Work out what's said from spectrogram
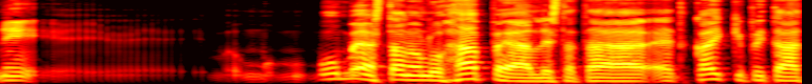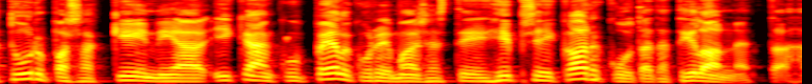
niin mun mielestä on ollut häpeällistä tämä, että kaikki pitää turpassa kiinni ja ikään kuin pelkurimaisesti hipsii karkuun tätä tilannetta.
